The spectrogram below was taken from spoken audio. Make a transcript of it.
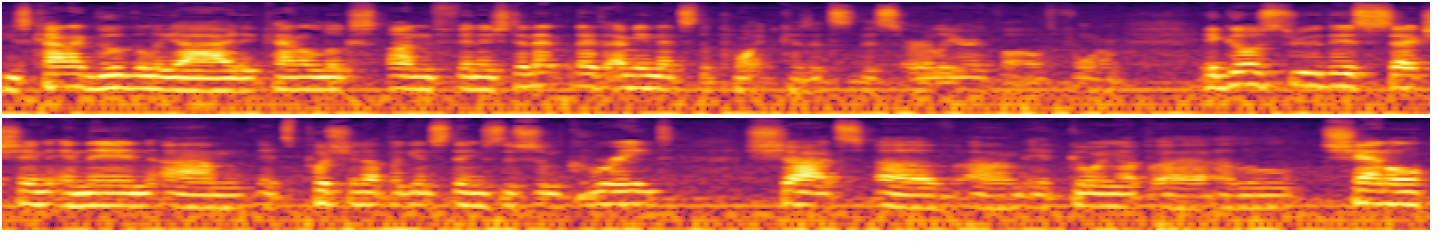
he's kind of googly eyed. It kind of looks unfinished, and that, that I mean that's the point because it's this earlier evolved form. It goes through this section, and then um, it's pushing up against things. There's some great shots of um, it going up a, a little channel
